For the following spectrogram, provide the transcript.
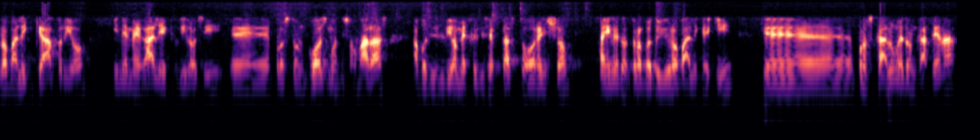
Europa League και αύριο είναι μεγάλη εκδήλωση ε, προς τον κόσμο της ομάδας. Από τις 2 μέχρι τις 7 στο Orange Shop θα είναι το τρόπαιο του Europa League εκεί και προσκαλούμε τον καθένα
